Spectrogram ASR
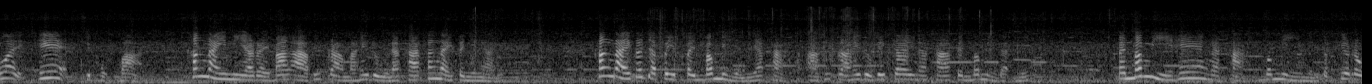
ด้วยแค่ 16 บาท ข้างในมีอะไรบ้างอะพี่ปรางมาให้ดูนะคะ ข้างในเป็นยังไง ข้างในก็จะปเป็นบะหมี่อย่างนี้ค่ะอะพี่ปลางให้ดูใกล้ๆนะคะ เป็นบะหมี่แบบนี้ เป็นบะหมี่แห้งนะคะบะหมี่เหมือนกับที่เรา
